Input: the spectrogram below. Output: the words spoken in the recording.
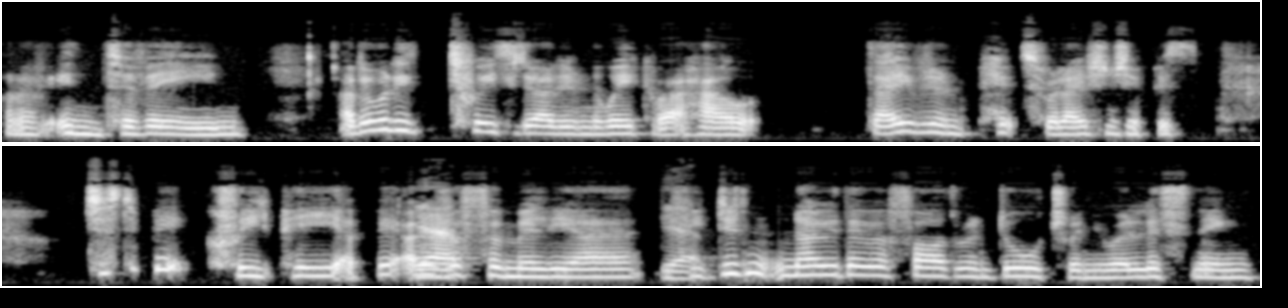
kind of intervene. I'd already tweeted earlier in the week about how David and Pip's relationship is just a bit creepy, a bit Yeah. over familiar. Yeah. If you didn't know they were father and daughter and you were listening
